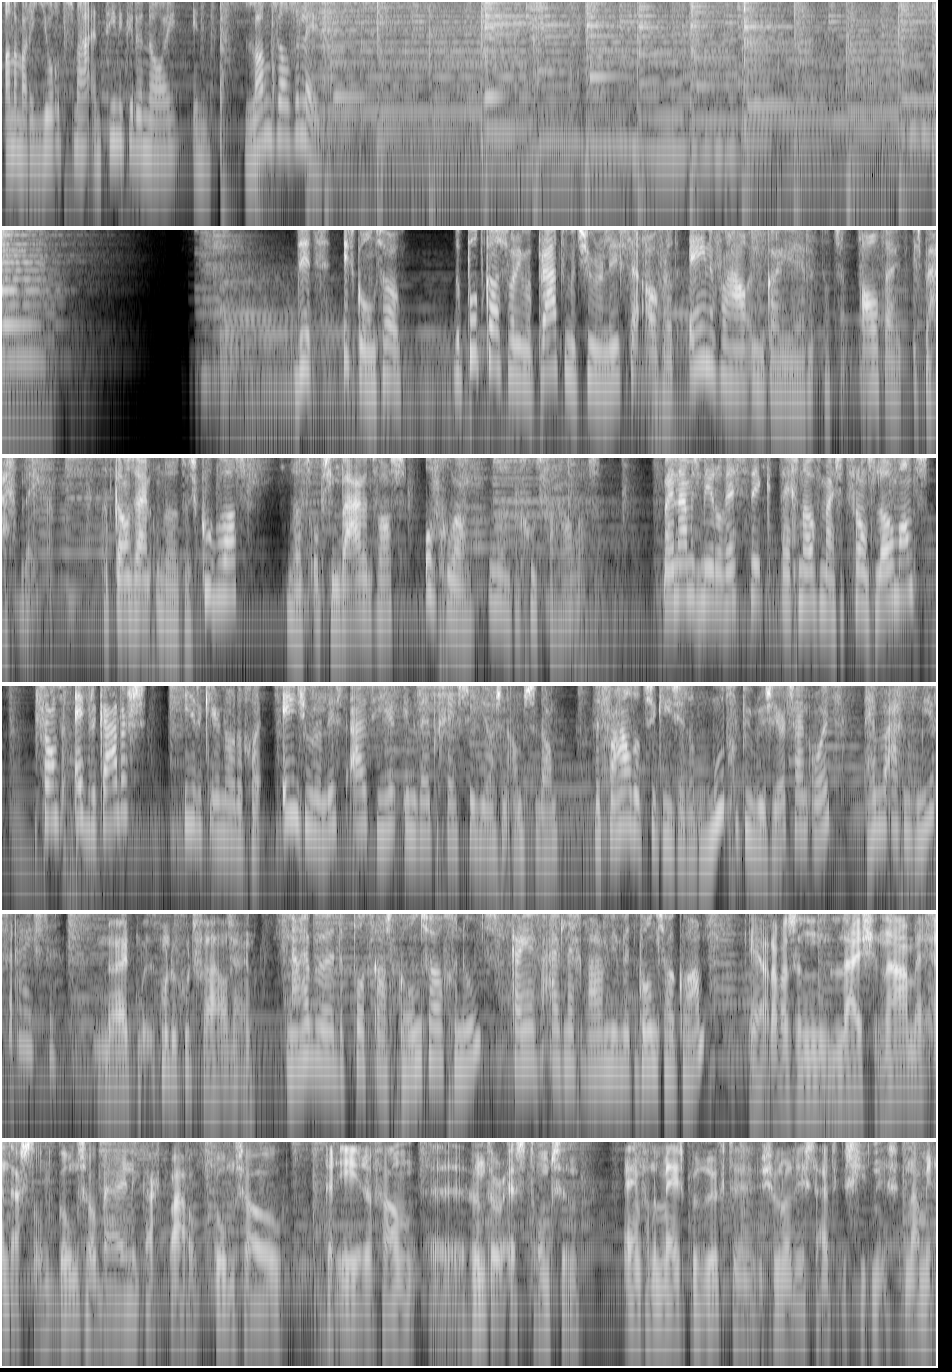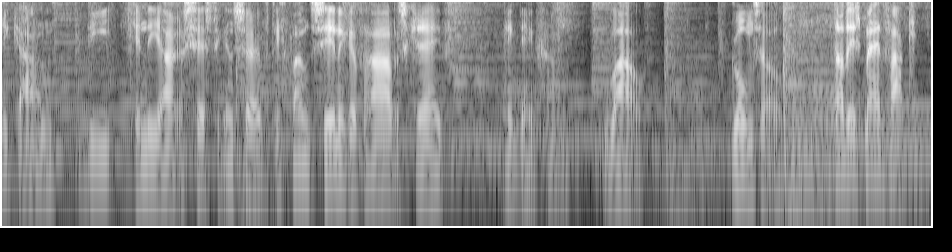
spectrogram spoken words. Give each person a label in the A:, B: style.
A: Annemarie Jortsma en Tineke de Nooi in Lang zal ze leven.
B: Dit is Gonzo. De podcast waarin we praten met journalisten over dat ene verhaal in hun carrière dat ze altijd is bijgebleven. Dat kan zijn omdat het een scoop was, omdat het opzienbarend was of gewoon omdat het een goed verhaal was. Mijn naam is Merel Westerik. Tegenover mij zit Frans Lomans. Frans, even de kaders. Iedere keer nodigen we één journalist uit hier in de WPG-studio's in Amsterdam. Het verhaal dat ze kiezen, dat moet gepubliceerd zijn ooit. Hebben we eigenlijk nog meer vereisten?
C: Nee, het moet, het moet een goed verhaal zijn.
B: Nou hebben we de podcast Gonzo genoemd. Kan je even uitleggen waarom je met Gonzo kwam?
C: Ja, er was een lijstje namen en daar stond Gonzo bij. En ik dacht, wauw, Gonzo ter ere van eh, Hunter S. Thompson. Een van de meest beruchte journalisten uit de geschiedenis. Een Amerikaan die in de jaren 60 en 70 waanzinnige verhalen schreef. En ik denk van, wauw, Gonzo, dat is mijn vak.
